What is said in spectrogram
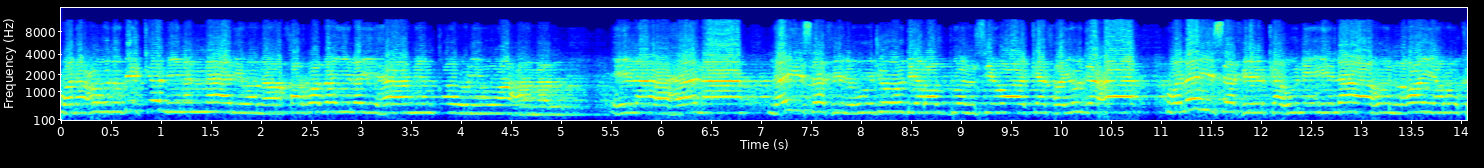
ونعوذ بك من النار وما قرب إليها من قول وعمل. إلهنا ليس في الوجود رب سواك فيدعى وليس في الكون إله غيرك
